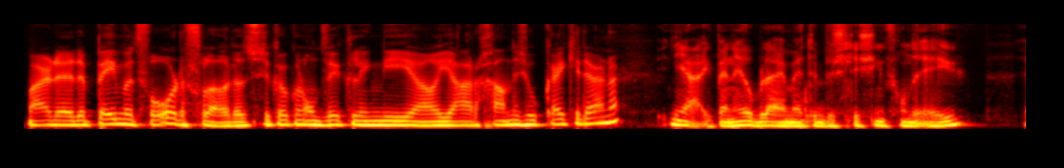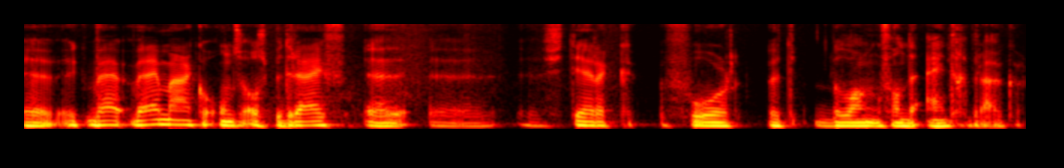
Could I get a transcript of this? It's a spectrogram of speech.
Maar de, de payment for order flow, dat is natuurlijk ook een ontwikkeling die al jaren gaande is. Hoe kijk je daarnaar? Ja, ik ben heel blij met de beslissing van de EU. Eh, wij, wij maken ons als bedrijf eh, eh, sterk voor het belang van de eindgebruiker.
